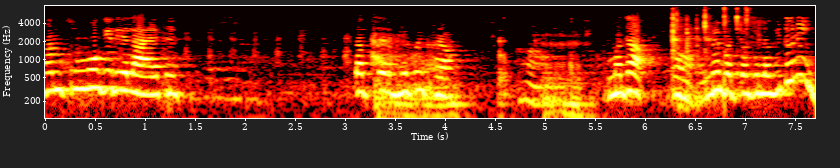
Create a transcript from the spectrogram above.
हम सुमो के लिए लाए थे। तब से अब ये कोई खराब हाँ। मज़ा हाँ मैं बच्चों की लगी तो नहीं।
